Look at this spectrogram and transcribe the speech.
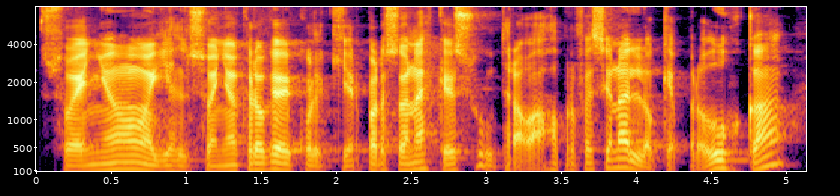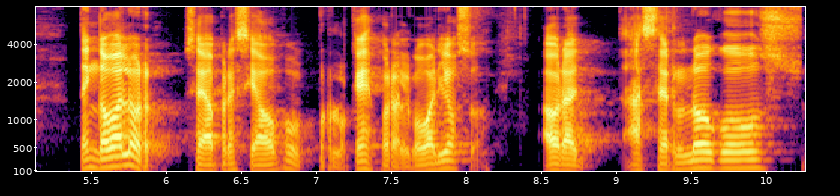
sueño y el sueño creo que de cualquier persona es que su trabajo profesional, lo que produzca, tenga valor, sea apreciado por, por lo que es, por algo valioso. Ahora, hacer logos,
